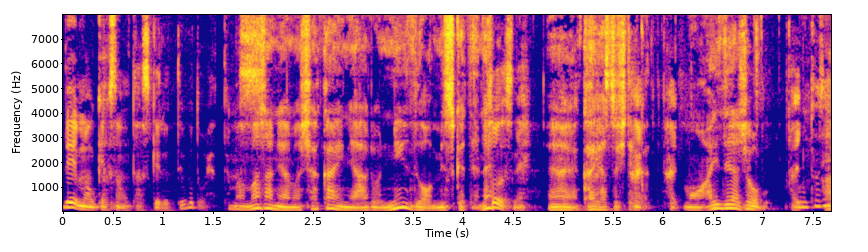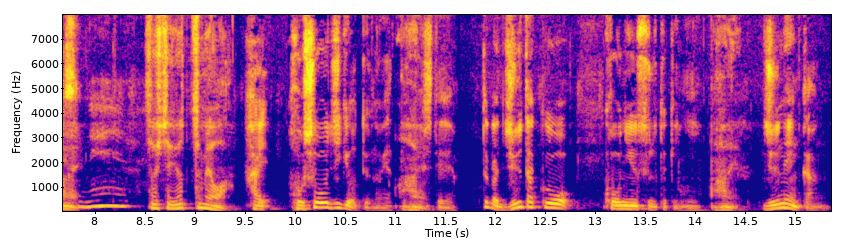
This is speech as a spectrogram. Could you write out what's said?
え、で、まあ、お客さんを助けるっていうことをやってます。まあ、まさにあの社会にあるニーズを見つけてね。そうですね。えー、開発していく、はいはい、もうアイデア勝負。はい、本当ですね、そして4つ目は。はい。保証事業というのをやってまして、例えば住宅を購入するときに、はい、10年間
